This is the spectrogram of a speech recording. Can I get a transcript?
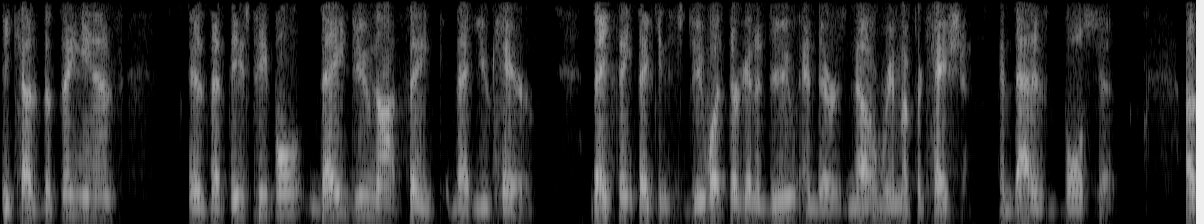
Because the thing is, is that these people, they do not think that you care. They think they can just do what they're going to do and there's no ramification. And that is bullshit. A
